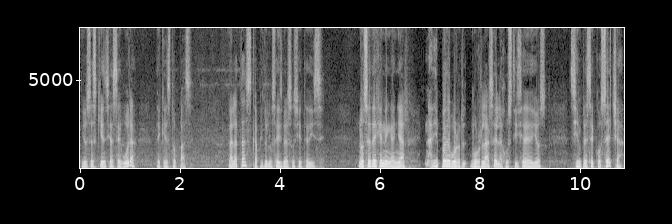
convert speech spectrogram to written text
Dios es quien se asegura de que esto pase. Gálatas capítulo 6 verso 7 dice, No se dejen engañar, nadie puede burlarse de la justicia de Dios, siempre se cosecha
